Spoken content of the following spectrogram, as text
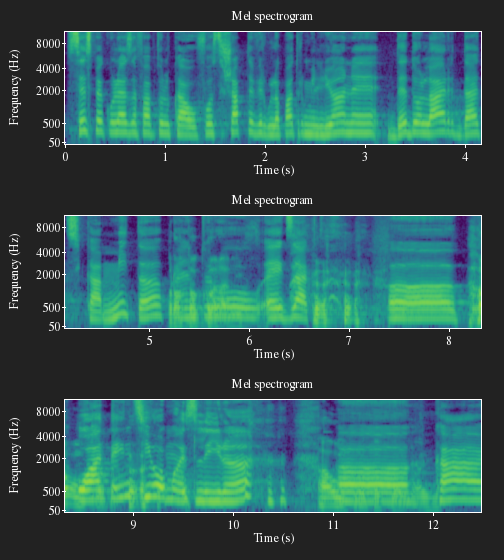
Se speculează faptul că au fost 7,4 milioane de dolari dați ca mită Protocol, pentru... Alice. Exact. Uh, Au un o pro- atenție, o măslină au un uh, protocol mai... ca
